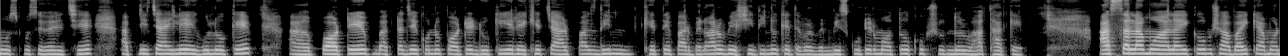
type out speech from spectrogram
মুসমুসে হয়েছে। আপনি চাইলে এগুলোকে পটে একটা যে কোনো পটে ঢুকিয়ে রেখে চার পাঁচ দিন খেতে পারবেন, আরও বেশি দিনও খেতে পারবেন। বিস্কুটের মতো খুব সুন্দর থাকে। আসসালামু আলাইকুম, সবাই কেমন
